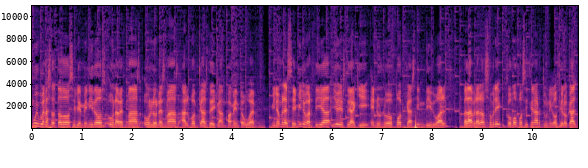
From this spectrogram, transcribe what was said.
Muy buenas a todos y bienvenidos una vez más, un lunes más, al podcast de Campamento Web. Mi nombre es Emilio García y hoy estoy aquí en un nuevo podcast individual para hablaros sobre cómo posicionar tu negocio local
